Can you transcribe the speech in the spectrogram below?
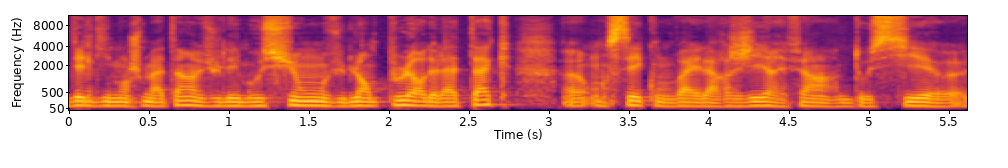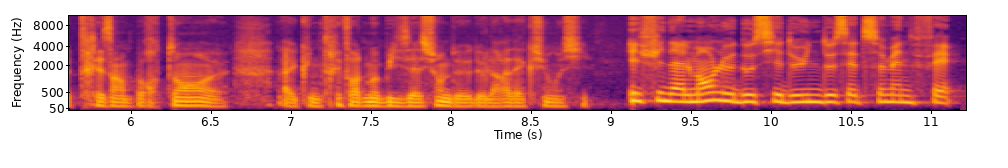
dès le dimanche matin, vu l'émotion, vu l'ampleur de l'attaque, on sait qu'on va élargir et faire un dossier très important avec une très forte mobilisation de, de la rédaction aussi. Et finalement, le dossier de une de cette semaine fait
